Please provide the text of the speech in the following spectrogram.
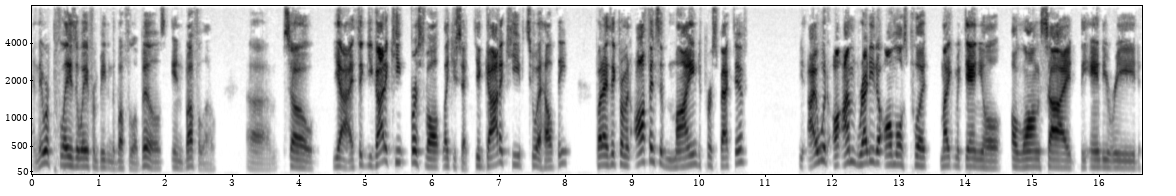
and they were plays away from beating the Buffalo Bills in Buffalo. Um, so yeah, I think you got to keep. First of all, like you said, you got to keep Tua healthy. But I think from an offensive mind perspective, I would. I'm ready to almost put Mike McDaniel alongside the Andy Reid,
